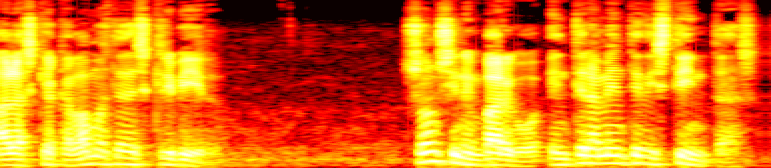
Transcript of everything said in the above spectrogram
a las que acabamos de describir. Son, sin embargo, enteramente distintas.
